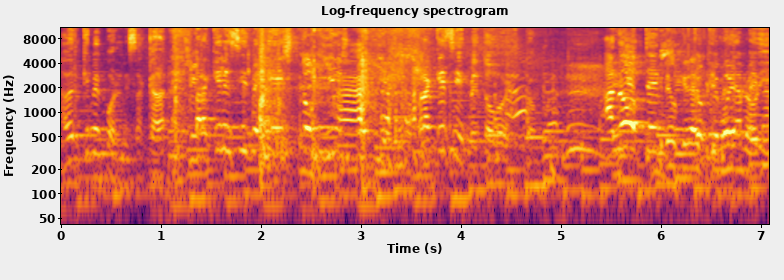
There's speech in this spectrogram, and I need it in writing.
A ver, ¿qué me ponen esas caras? ¿Para qué les sirve esto y esto y esto? ¿Para qué sirve todo esto? Anoten lo que voy a pedir.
